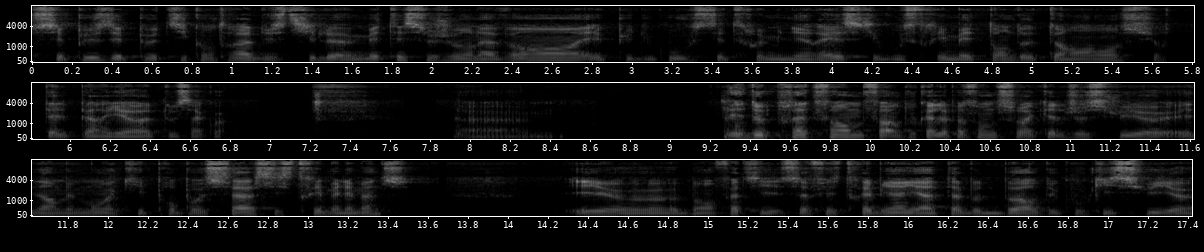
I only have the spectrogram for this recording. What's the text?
c'est plus des petits contrats du style mettez ce jeu en avant et puis du coup, c'est rémunéré si vous streamez tant de temps sur telle période, tout ça quoi. Les deux plateformes, enfin en tout cas la plateforme sur laquelle je suis euh, énormément et qui propose ça, c'est Stream Elements. Et euh, bah, en fait, ça fait très bien. Il y a un tableau de bord du coup qui suit euh,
